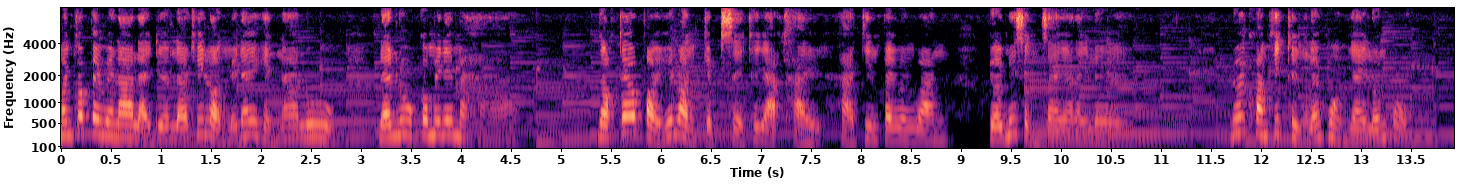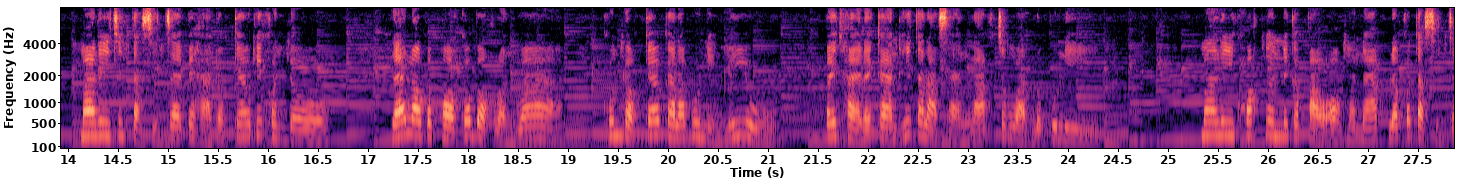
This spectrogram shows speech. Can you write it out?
มันก็เป็นเวลาหลายเดือนแล้วที่หล่อนไม่ได้เห็นหน้าลูก และลูกก็ไม่ได้มาหา ดอกแก้วปล่อยให้หล่อนเก็บเศษขยะขายหากินไปวันๆ โดยไม่สนใจอะไรเลย ด้วยความคิดถึงและห่วงใยล้นอก มารีจึงตัดสินใจไปหาดอกแก้วที่คอนโด และรปภก็บอกหล่อนว่า คุณดอกแก้วการบุญหนิงไม่อยู่ ไปถ่ายรายการที่ตลาดแสนรักจังหวัดลบบุรี มารีควักเงินในกระเป๋าออกมานับ แล้วก็ตัดสินใจ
